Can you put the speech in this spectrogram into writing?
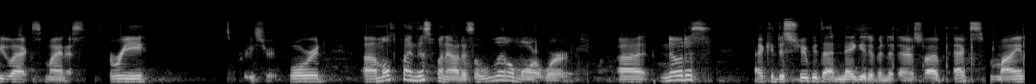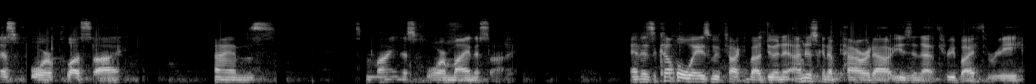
2x minus 3. It's pretty straightforward. Uh, multiplying this one out is a little more work. Uh, notice I could distribute that negative into there. So I have x minus 4 plus i times x minus 4 minus i. And there's a couple ways we've talked about doing it. I'm just going to power it out using that 3 by 3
